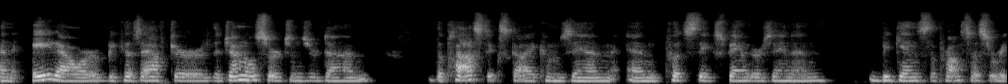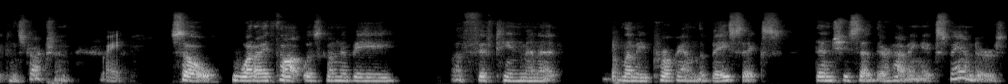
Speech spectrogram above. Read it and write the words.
an eight hour because after the general surgeons are done, the plastics guy comes in and puts the expanders in and begins the process of reconstruction. Right. So, what I thought was going to be a 15 minute, let me program the basics, then she said they're having expanders.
